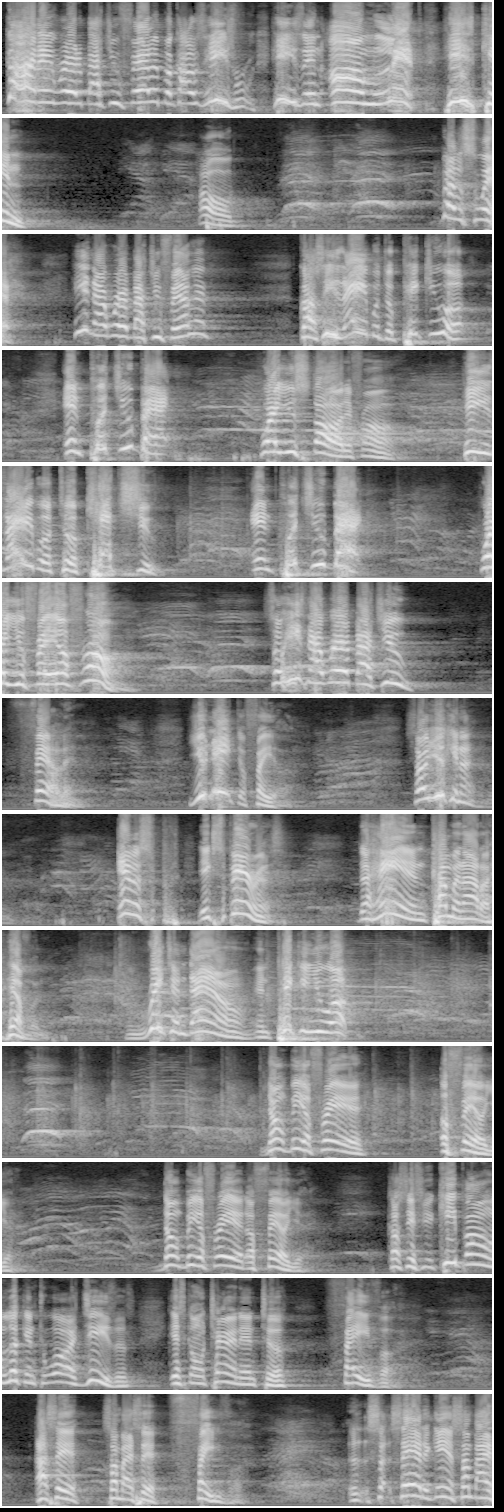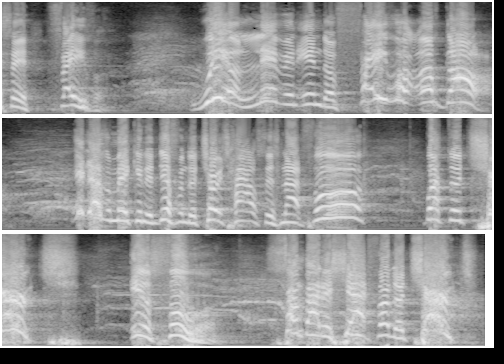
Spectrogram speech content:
God ain't worried about you failing because he's, he's in arm length. He can. Oh, Brother Sweat, he's not worried about you failing because he's able to pick you up and put you back where you started from. He's able to catch you and put you back where you fell from. So he's not worried about you failing. You need to fail so you can uh, experience the hand coming out of heaven and reaching down and picking you up. Don't be afraid of failure. Don't be afraid of failure. Because if you keep on looking towards Jesus, it's going to turn into favor. I said, somebody said favor. Uh, say it again. Somebody said favor. We are living in the favor of God. It doesn't make any difference. The church house is not full, but the church is full. Somebody shout for the church.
